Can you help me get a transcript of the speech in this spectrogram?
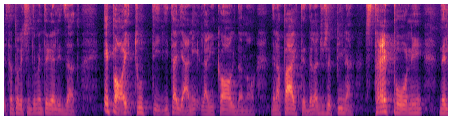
è stato recentemente realizzato. E poi tutti gli italiani la ricordano nella parte della Giuseppina Strepponi nel,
